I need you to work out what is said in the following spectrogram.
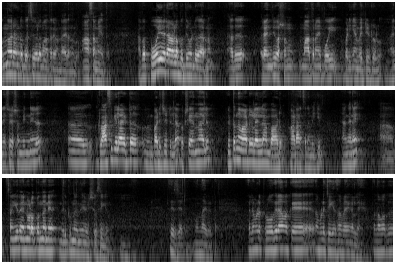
ഒന്നോ രണ്ടോ ബസ്സുകൾ മാത്രമേ ഉണ്ടായിരുന്നുള്ളൂ ആ സമയത്ത്. അപ്പോൾ പോയി വരാനുള്ള ബുദ്ധിമുട്ട് കാരണം അത് ഒരു അഞ്ച് വർഷം മാത്രമേ പോയി പഠിക്കാൻ പറ്റിയിട്ടുള്ളൂ. അതിനുശേഷം പിന്നീട് ക്ലാസിക്കലായിട്ട് പഠിച്ചിട്ടില്ല. പക്ഷേ എന്നാലും കിട്ടുന്ന പാട്ടുകളെല്ലാം പാടും പാടാൻ ശ്രമിക്കും. അങ്ങനെ സംഗീതം എന്നോടൊപ്പം തന്നെ നിൽക്കുന്നുവെന്ന് ഞാൻ വിശ്വസിക്കുന്നു. തീർച്ചയായിട്ടും. നന്നായിക്കോട്ടെ. അപ്പോൾ നമ്മൾ പ്രോഗ്രാമൊക്കെ നമ്മൾ ചെയ്യുന്ന സമയങ്ങളിലെ അപ്പം നമുക്ക്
